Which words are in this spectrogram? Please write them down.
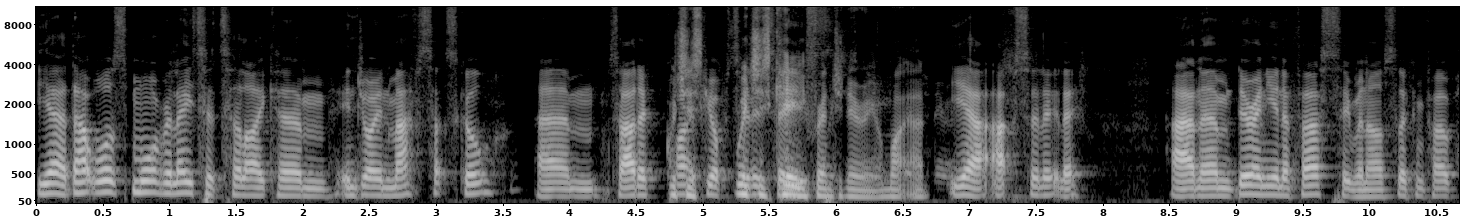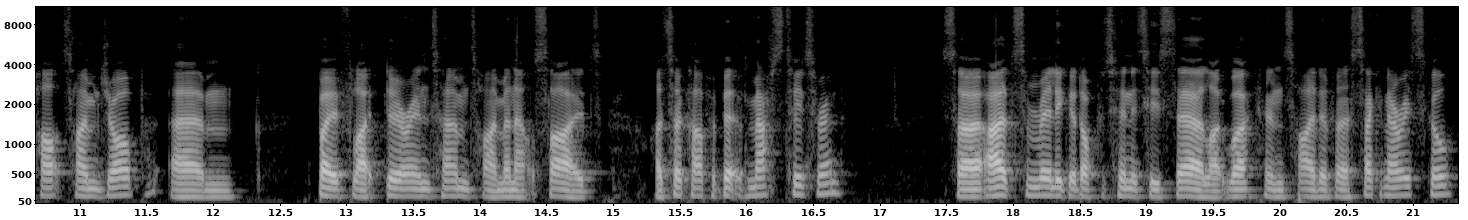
Yeah, that was more related to like um, enjoying maths at school. Um, so I had a, quite which is, a few opportunities. Which is key for engineering, I might add. Yeah, absolutely. And um, during university, when I was looking for a part-time job, um, both like during term time and outside, I took up a bit of maths tutoring. So I had some really good opportunities there, like working inside of a secondary school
